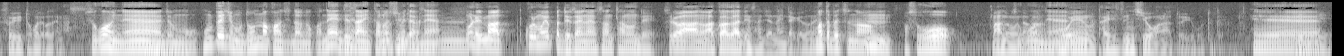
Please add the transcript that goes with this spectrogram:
そういうところでございます。すごいね、でもホームページもどんな感じになるのかね。デザイン楽しみだよね。これまあこれもやっぱデザイナーさん頼んでそれはあのアクアガーデンさんじゃないんだけどね、また別な、うん。あそう。まあ、あのすなんかごいねご縁を大切にしようかなということで、へえええ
